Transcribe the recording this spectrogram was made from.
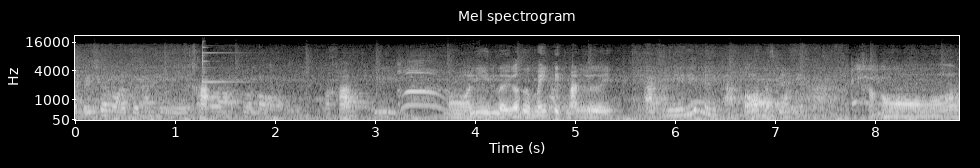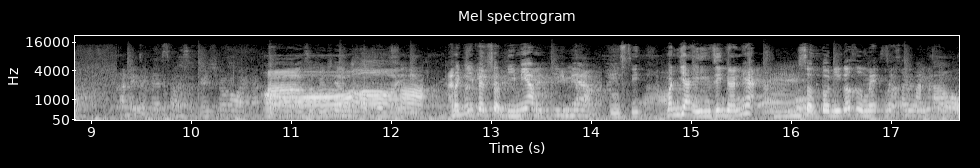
สเปเชียลลอยตัวด้านนี้แล้วค่ะก็ตัวลอยแล้วก็ค่ะลีดอ๋อลีนเลยก็คือไม่ติดมันเลย อะทีนี้นิดนึงค่ะ เพราะว่ามันเป็นเอห้า ค่ะอ๋อ อันนี้จะเป็นส่วนสเปเชียลลอยนะคะ อ่า special ขอบคุณค่ะอันนี้เมื่อกี้เป็นส่วนพรีเมียม พรีเมียม ดูสิ มันใหญ่จริงๆนะเนี่ย ส่วนตัวนี้ก็คือไม่ไม่ค่อยมันเท่าลอง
